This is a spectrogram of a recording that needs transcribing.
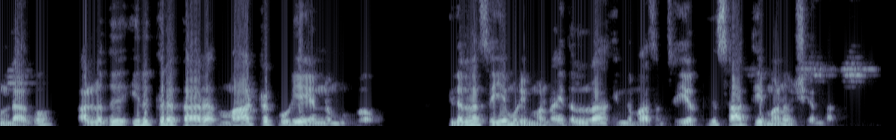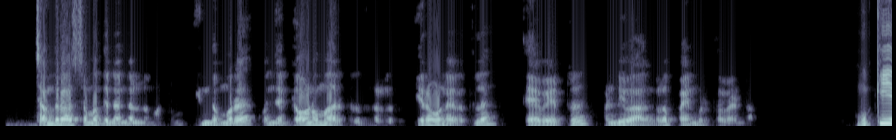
உண்டாகும். அல்லது இருக்கிற காரை மாற்றக்கூடிய எண்ணம் உண்டாகும் இதெல்லாம் செய்ய முடியுமானா இதெல்லாம் இந்த மாசம் செய்யறதுக்கு சாத்தியமான விஷயம்தான். சந்திராஷ்டம தினங்கள்ல மட்டும் இந்த முறை கொஞ்சம் கவனமா இருக்கிறது நல்லது. இரவு நேரத்துல தேவையற்று வண்டி வாகனங்களை பயன்படுத்த வேண்டாம். முக்கிய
